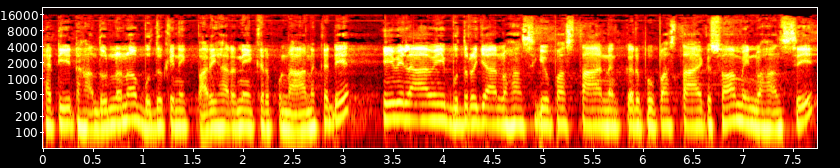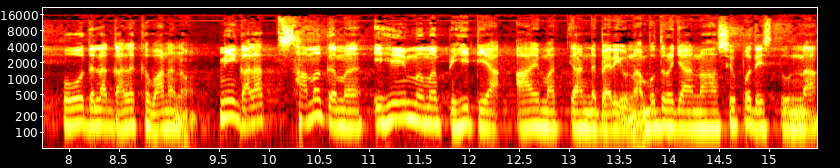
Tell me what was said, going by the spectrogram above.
හැටියට හඳුන්නනවා බුදු කෙනෙක් පරිහරණය කරපු නානකඩේ ඒ වෙලාවේ බුදුරජාණන් වහන්සේගේ උපස්ථාන කරපු උපස්ථායක ස්වාමීන් වහන්සේ හෝදල ගලක වනනෝ. මේ ගලත් සමගම එහෙමම පිහිටිය ආයමත් ගන්න බැරි වුණ බුදුරජාණන් වහන්සේ උපදෙස් දුන්නා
